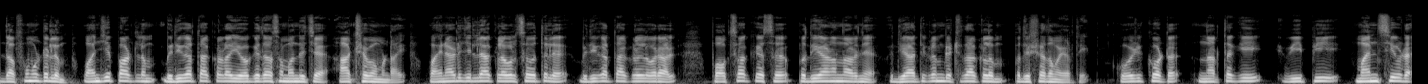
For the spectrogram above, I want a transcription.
ദഫമുട്ടിലും വഞ്ചിപ്പാട്ടിലും വിധികർത്താക്കളുടെ യോഗ്യത സംബന്ധിച്ച് ആക്ഷേപമുണ്ടായി. വയനാട് ജില്ലാ കലോത്സവത്തിലെ വിധികർത്താക്കളിൽ ഒരാൾ പോക്സോ കേസ് പ്രതിയാണെന്നറിഞ്ഞ് വിദ്യാർത്ഥികളും രക്ഷിതാക്കളും പ്രതിഷേധമുയർത്തി. കോഴിക്കോട്ട് നർത്തകി വി പി മൻസിയുടെ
